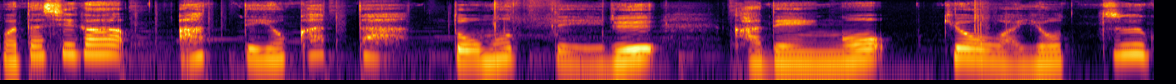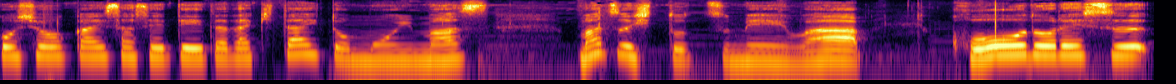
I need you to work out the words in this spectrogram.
私があってよかったと思っている家電を今日は4つご紹介させていただきたいと思います。まず1つ目はコードレス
